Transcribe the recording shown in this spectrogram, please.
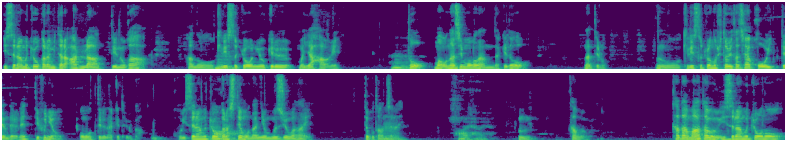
イスラム教から見たらアッラーっていうのが、あの、キリスト教における、まあ、ヤハウェうん、と、まあ、同じものなんだけど、なんていうの？あのキリスト教の人たちはこう言ってんだよねっていうふうに思ってるだけというか、こうイスラム教からしても何も矛盾はないってことなんじゃない、はいはい。うん。多分。ただまあ多分イスラム教の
